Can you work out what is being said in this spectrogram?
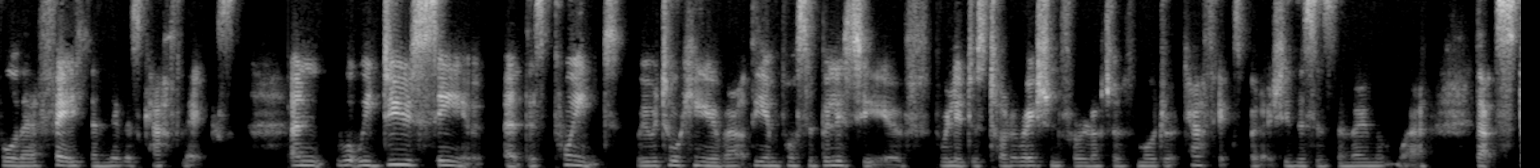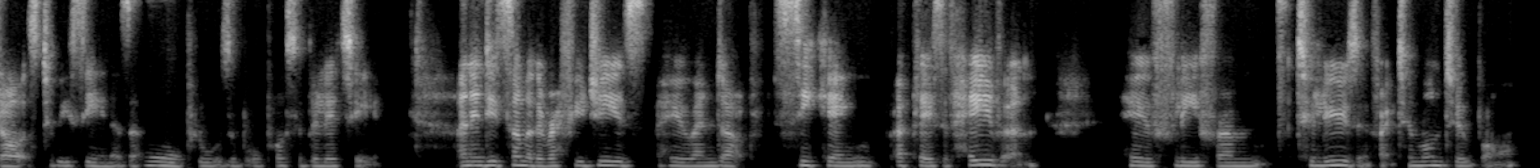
for their faith and live as Catholics. And what we do see at this point, we were talking about the impossibility of religious toleration for a lot of moderate Catholics, but actually, this is the moment where that starts to be seen as a more plausible possibility. And indeed, some of the refugees who end up seeking a place of haven, who flee from Toulouse, in fact, to Montauban,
